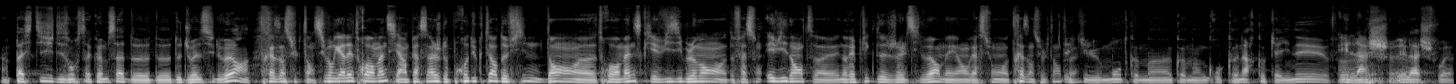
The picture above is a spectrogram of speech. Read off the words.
un pastiche, disons ça comme ça, de, de, Joel Silver. Très insultant. Si vous regardez True Romance, il y a un personnage de producteur de film dans euh, True Romance qui est visiblement, de façon évidente, euh, une réplique de Joel Silver, mais en version très insultante. Et qui le montre comme un, comme un gros connard cocaïné. et lâche. Et lâche, voilà.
